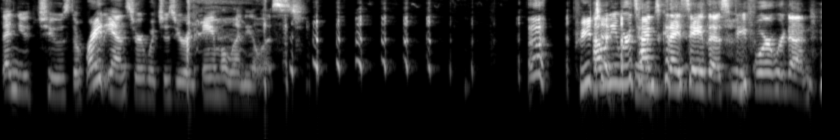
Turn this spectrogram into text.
then you choose the right answer, which is you're an amillennialist. Preach How it. many more times can I say this before we're done?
